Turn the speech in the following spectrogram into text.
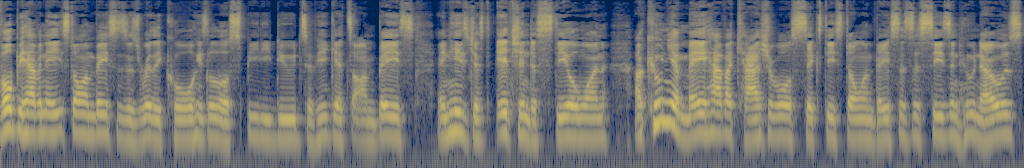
Volpe having eight stolen bases is really cool. He's a little speedy dude, so he gets on base and he's just itching to steal one. Acuna may have a casual 60 stolen bases this season. Who knows?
